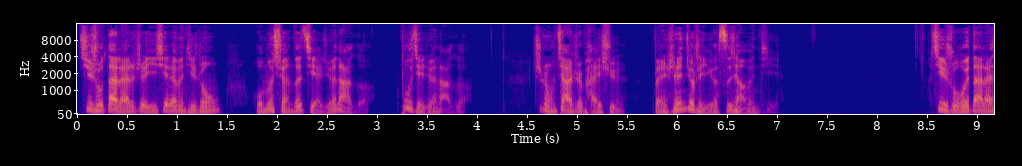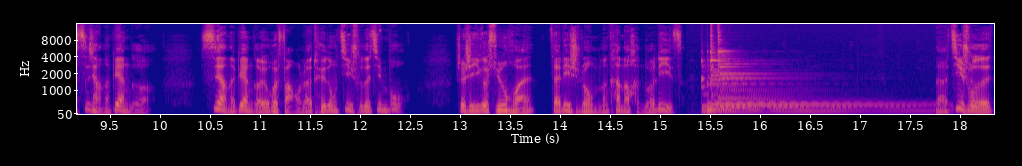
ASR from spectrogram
技术带来的这一系列问题中，我们选择解决哪个，不解决哪个，这种价值排序本身就是一个思想问题。技术会带来思想的变革，思想的变革又会反过来推动技术的进步，这是一个循环。在历史中，我们能看到很多例子。那技术的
